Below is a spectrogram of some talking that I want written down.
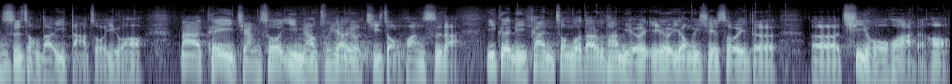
十种到一打左右哈。那可以讲说疫苗主要有几种方式啦，一个你看中国大陆他们有也有用一些所谓的呃气候化的哈，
